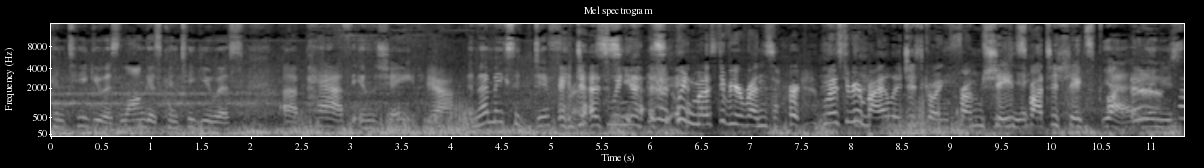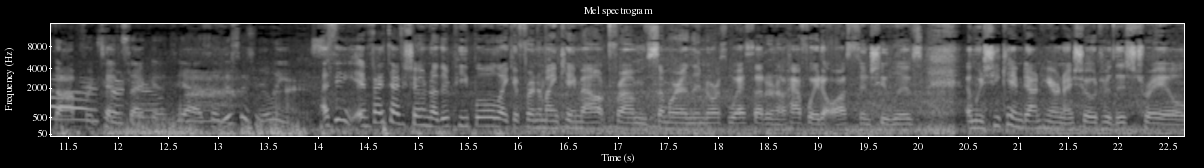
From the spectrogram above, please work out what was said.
contiguous, longest contiguous uh, path in the shade. Yeah, and that makes a difference. It does when you yes. when most of your runs are most of your mileage is going from shade yeah. spot to shade spot. Yeah, and then you stop oh, for ten so seconds. True. Yeah, so this is really. Nice. I think, in fact, I've shown other people. Like a friend of mine came out from somewhere in the northwest. I don't know, halfway to Austin. She lives, and when she came down here and I showed her this trail,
